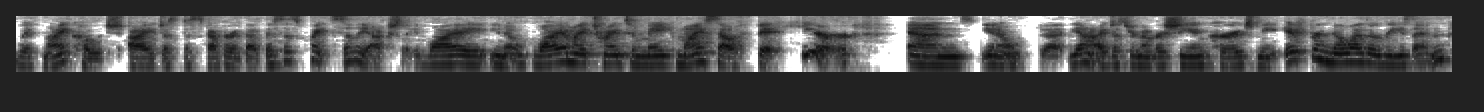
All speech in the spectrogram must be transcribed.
with my coach, I just discovered that this is quite silly actually. Why, you know, why am I trying to make myself fit here? And, you know, uh, yeah, I just remember she encouraged me, if for no other reason,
